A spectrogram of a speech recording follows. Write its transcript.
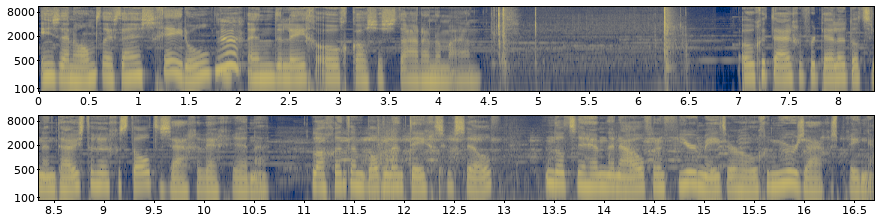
In zijn hand heeft hij een schedel Ja. en de lege oogkassen staren hem aan. Ooggetuigen vertellen dat ze een duistere gestalte zagen wegrennen, lachend en babbelend tegen zichzelf, en dat ze hem daarna over een vier meter hoge muur zagen springen.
